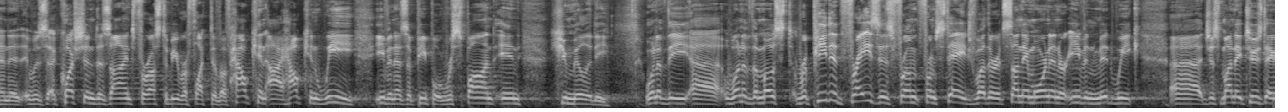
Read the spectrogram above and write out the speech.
And it, it, was a question designed for us to be reflective of how can I, how can we, even as a people, respond in humility? One of the, uh, one of the most repeated phrases from, from stage, whether it's Sunday morning or even midweek, uh, just Monday, Tuesday,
